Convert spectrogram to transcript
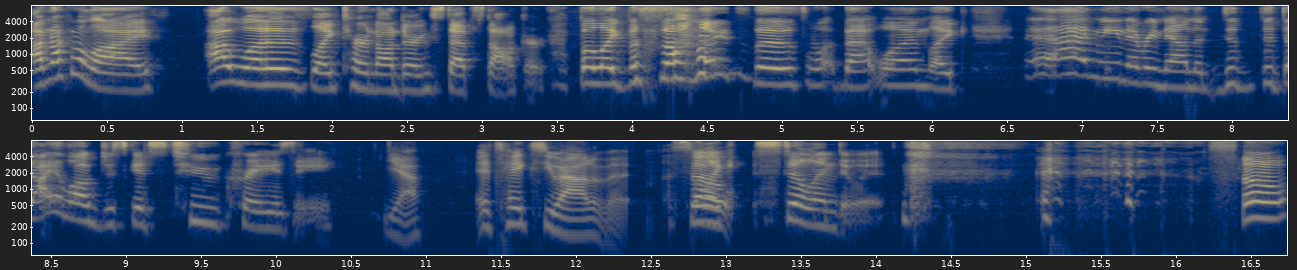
I'm not gonna lie. I was like turned on during Step Stalker, but like besides those that one, like eh, I mean, every now and then the, the dialogue just gets too crazy. Yeah, it takes you out of it. So, So like still into it. so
